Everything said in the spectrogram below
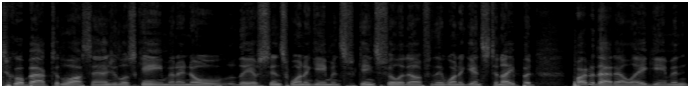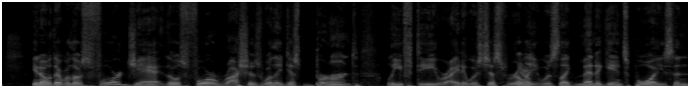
to go back to the Los Angeles game, and I know they have since won a game against Philadelphia. And they won against tonight, but part of that LA game, and you know there were those four those four rushes where they just burned Leaf D. Right, it was just really yep. it was like men against boys. And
